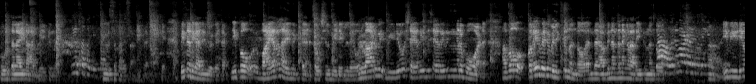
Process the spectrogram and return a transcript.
കൂടുതലായിട്ട് ആഗ്രഹിക്കുന്നത്? യൂസഫ് അലി സാർ. ഓക്കെ പിന്നെ ഒരു കാര്യം ചോദിക്കട്ടെ. ഇപ്പോ വൈറലായി നിൽക്കുകയാണ് സോഷ്യൽ മീഡിയയിൽ ഒരുപാട് വീഡിയോ ഷെയർ ചെയ്ത് ഷെയർ ചെയ്ത് ഇങ്ങനെ പോവാണ്. അപ്പോ കുറെ പേര് വിളിക്കുന്നുണ്ടോ? എന്റെ അഭിനന്ദനങ്ങൾ അറിയിക്കുന്നുണ്ടോ? ഈ വീഡിയോ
